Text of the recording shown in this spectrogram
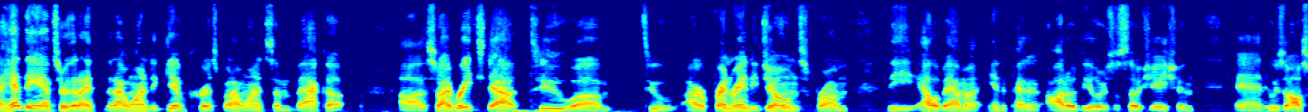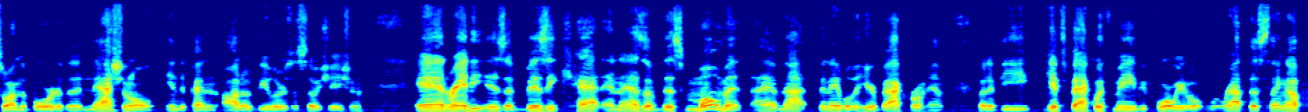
I had the answer that I that I wanted to give Chris, but I wanted some backup. Uh, so I reached out to um, to our friend Randy Jones from the Alabama Independent Auto Dealers Association, and who's also on the board of the National Independent Auto Dealers Association. And Randy is a busy cat, and as of this moment, I have not been able to hear back from him. But if he gets back with me before we wrap this thing up,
